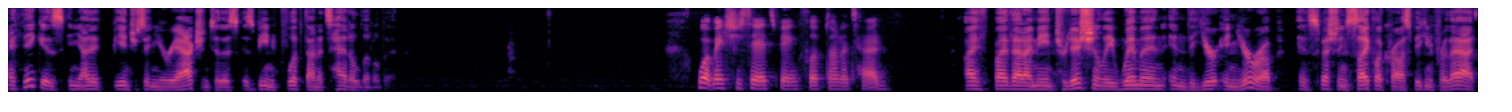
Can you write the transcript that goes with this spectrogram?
I think is, and I'd be interested in your reaction to this, is being flipped on its head a little bit. What makes you say it's being flipped on its head? I, by that I mean traditionally women in the in Europe, especially in cyclocross, speaking for that,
